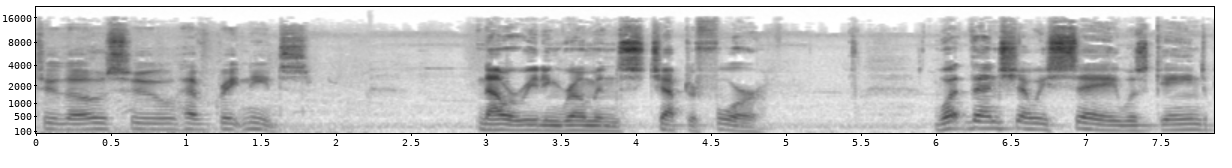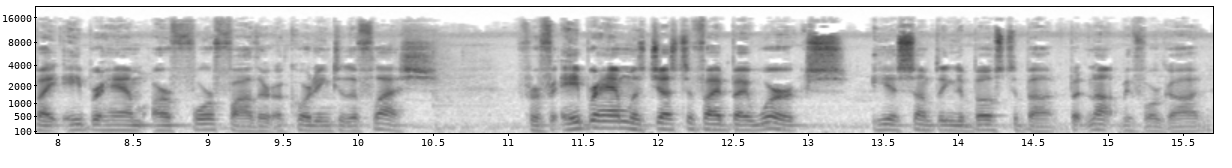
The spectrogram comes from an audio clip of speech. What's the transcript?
to those who have great needs. Now we're reading Romans chapter 4. What then shall we say was gained by Abraham our forefather according to the flesh? For if Abraham was justified by works, he has something to boast about, but not before God.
